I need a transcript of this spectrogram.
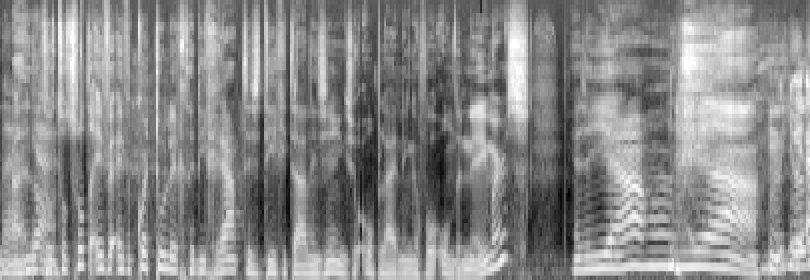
Ah, en dat ja. we tot slot even, even kort toelichten die gratis digitaliseringsopleidingen voor ondernemers. En ze, ja, ja. Ja,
